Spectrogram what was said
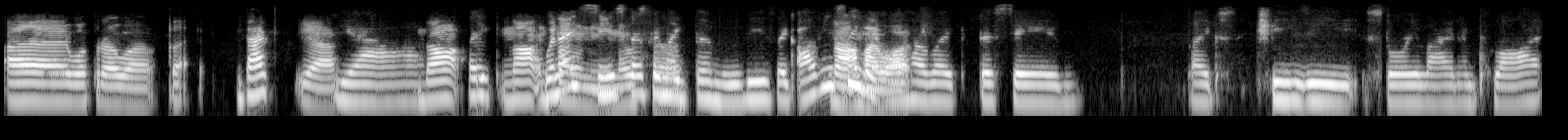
I will throw up. But back Yeah. yeah Not like not when I see no, stuff in like the movies like obviously they all watch. have like the same like cheesy storyline and plot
